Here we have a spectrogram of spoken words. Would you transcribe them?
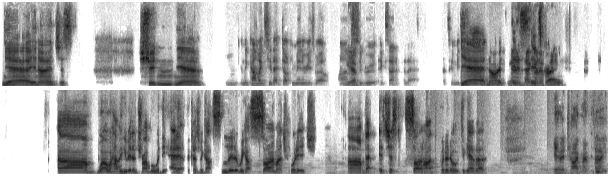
Yeah, you know, just shooting. Yeah, mm. And we can't wait to see that documentary as well. I'm Yep. super excited for that. That's gonna be yeah. No, it, When is it's that it's great. finish? Um, well, we're having a bit of trouble with the edit because we got s- little, we got so much footage um, that it's just so hard to put it all together. Give it time and faith.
